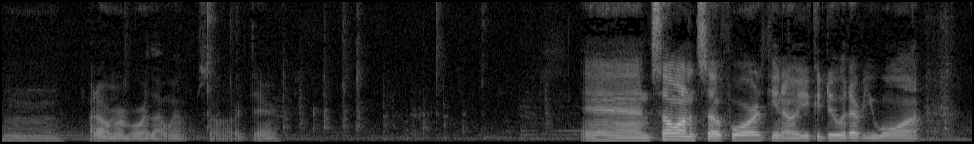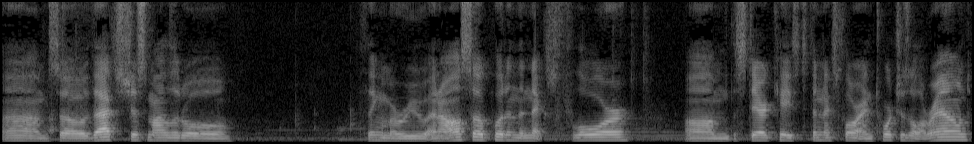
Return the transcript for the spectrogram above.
Hmm, I don't remember where that went. So right there. And so on and so forth. You know, you could do whatever you want. Um, so that's just my little thingamaroo. And I also put in the next floor, um, the staircase to the next floor, and torches all around.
